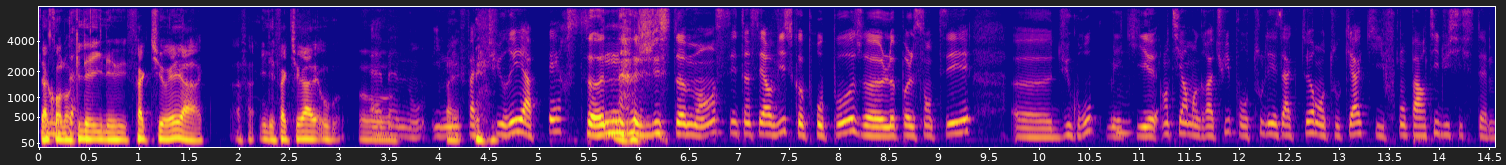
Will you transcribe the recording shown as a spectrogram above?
D'accord, donc il est, il est facturé à, enfin, il est facturé au. Eh ben non, il n'est facturé à personne, justement. C'est un service que propose euh, le pôle santé euh, du groupe, mais mm. qui est entièrement gratuit pour tous les acteurs, en tout cas, qui feront partie du système.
